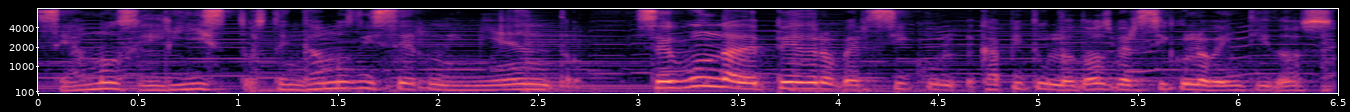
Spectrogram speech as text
Seamos listos, tengamos discernimiento. Segunda de Pedro, capítulo 2, versículo 22.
